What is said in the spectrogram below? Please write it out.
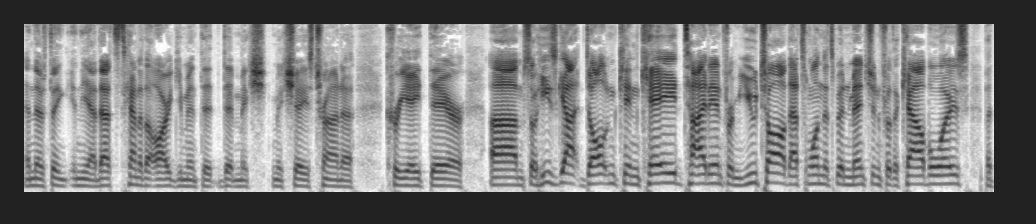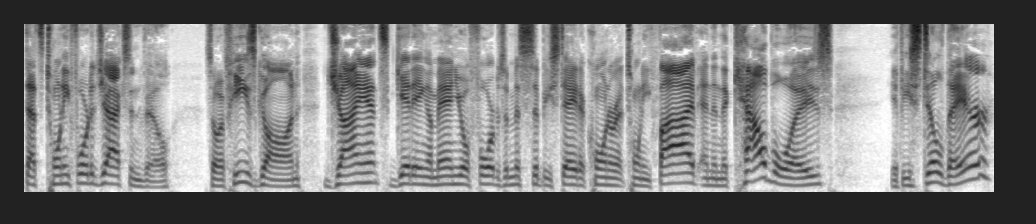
and they're thinking, yeah, that's kind of the argument that that McShay is trying to create there. Um, so he's got Dalton Kincaid tight end from Utah. That's one that's been mentioned for the Cowboys, but that's twenty four to Jacksonville. So if he's gone, Giants getting Emmanuel Forbes of Mississippi State a corner at twenty five, and then the Cowboys, if he's still there,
